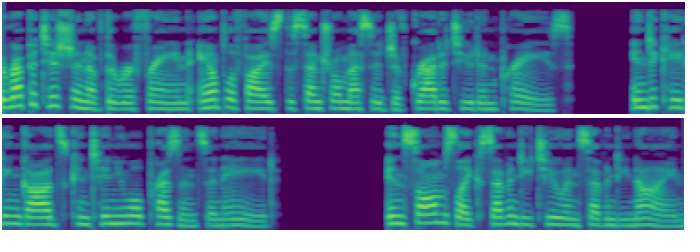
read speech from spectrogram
The repetition of the refrain amplifies the central message of gratitude and praise, indicating God's continual presence and aid. In Psalms like 72 and 79,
